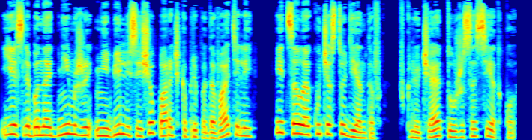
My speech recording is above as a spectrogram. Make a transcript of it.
если бы над ним же не бились еще парочка преподавателей и целая куча студентов, включая ту же соседку.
